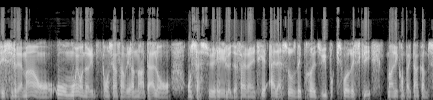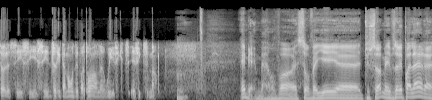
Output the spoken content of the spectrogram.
si vraiment moins on aurait une petite conscience environnementale, on, s'assurait de faire un tri à la source des produits pour qu'ils soient recyclés, mais en les compactant comme ça, c'est directement au dépotoir, oui, effectivement. Hmm. Eh bien, ben, on va surveiller euh, tout ça, mais vous avez pas l'air... Euh,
